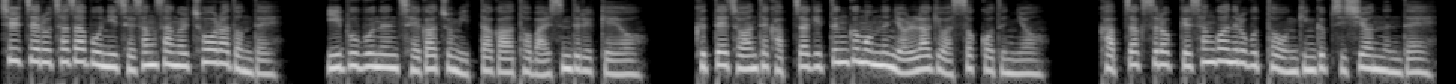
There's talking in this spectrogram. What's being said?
실제로 찾아보니 제 상상을 초월하던데 이 부분은 제가 좀 이따가 더 말씀드릴게요. 그때 저한테 갑자기 뜬금없는 연락이 왔었거든요. 갑작스럽게 상관으로부터 온 긴급 지시였는데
